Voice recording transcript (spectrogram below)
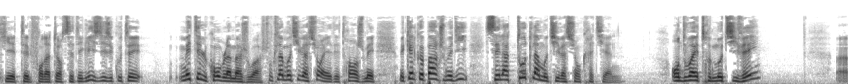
qui était le fondateur de cette église, disent écoutez, mettez le comble à ma joie. Je trouve que la motivation est étrange, mais, mais quelque part, je me dis, c'est là toute la motivation chrétienne. On doit être motivé, euh,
